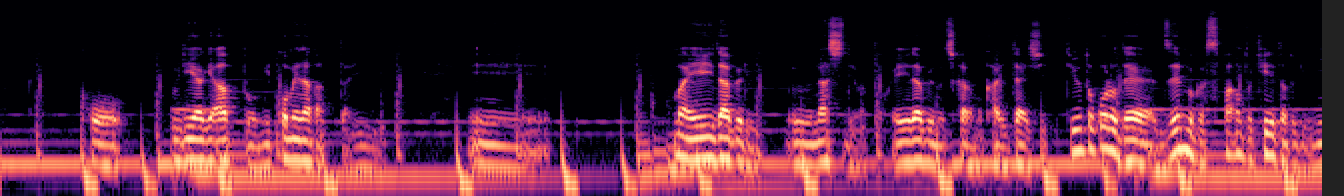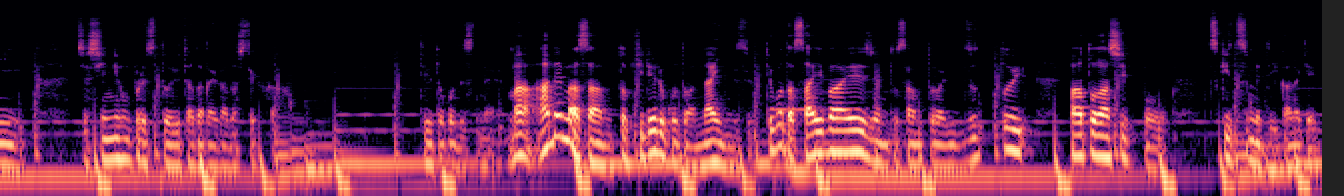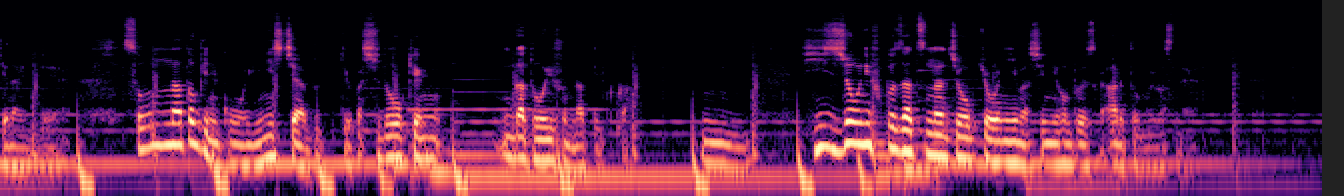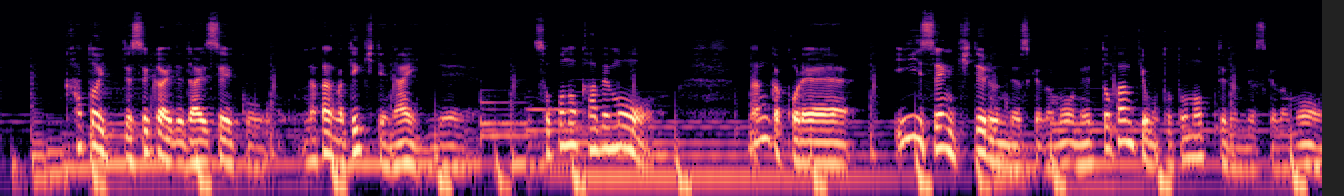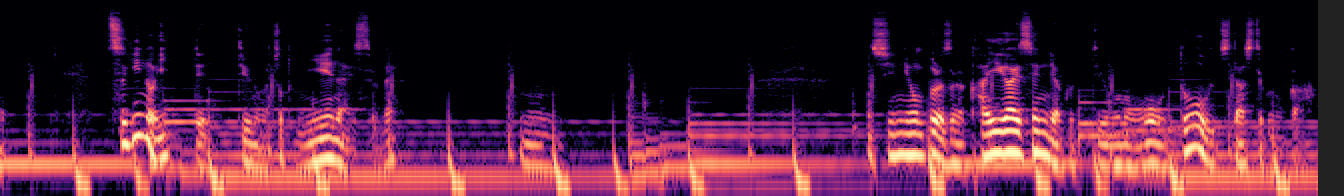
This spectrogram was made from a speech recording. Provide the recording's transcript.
こう売り上げアップを見込めなかったり、えー、まあ AW なしでは AW の力も借りたいしっていうところで全部がスパンと切れた時にじゃあ新日本プレスどういう戦い方していくかっていうところですね。まあアベマさんと切れることはないんですよ。っていうことはサイバーエージェントさんとはずっとパートナーシップを突き詰めていかなきゃいけないんでそんな時にこうイニシチアブっていうか主導権がどういうふうになっていくか、うん、非常に複雑な状況に今新日本プロレスがあると思いますね。かといって世界で大成功なかなかできてないんでそこの壁もなんかこれいい線来てるんですけどもネット環境も整ってるんですけども次の一手っていうのがちょっと見えないですよね。うん、新日本プロレスが海外戦略っていうものをどう打ち出していくのか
